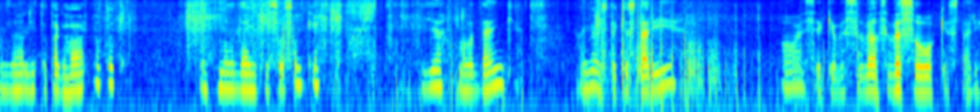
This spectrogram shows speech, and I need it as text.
Взагалі-то так гарно тут. Молоденькі сосунки. Є молоденькі. А є ось такі старі. Ось які вис... вис- високі старі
